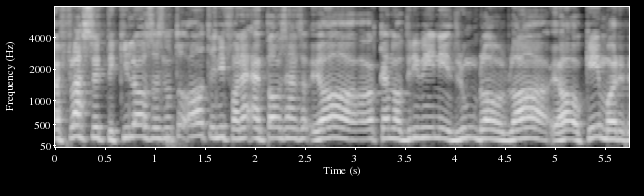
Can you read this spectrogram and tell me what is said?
Een fles tequila, ze oh, het is niet van hè. En dan zijn ze, ja, ik heb al drie weken niet gedronken, bla bla bla. Ja, oké, maar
